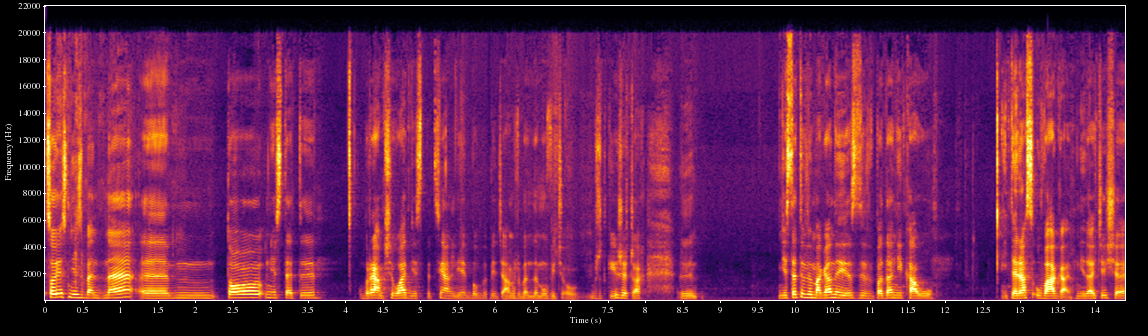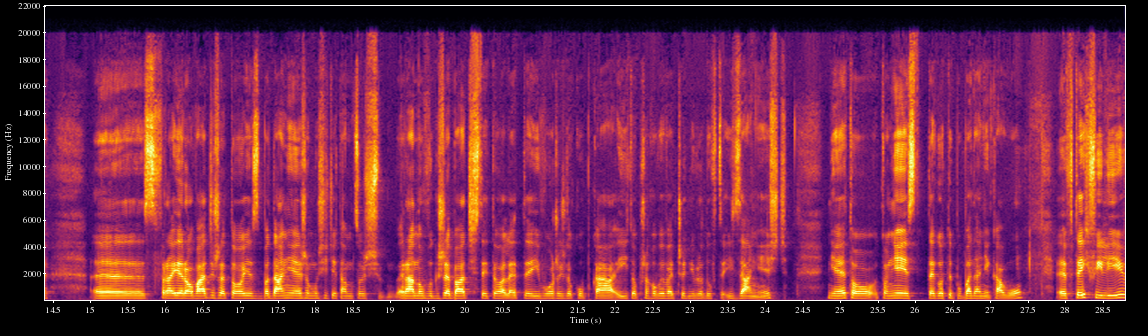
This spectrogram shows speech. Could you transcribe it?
Co jest niezbędne, mm, to niestety ubrałam się ładnie specjalnie, bo wiedziałam, że będę mówić o brzydkich rzeczach. Y, Niestety wymagane jest badanie kału. I teraz uwaga, nie dajcie się e, sfrajerować, że to jest badanie, że musicie tam coś rano wygrzebać z tej toalety i włożyć do kubka i to przechowywać czynnie w lodówce i zanieść. Nie, to, to nie jest tego typu badanie kału. E, W tej chwili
